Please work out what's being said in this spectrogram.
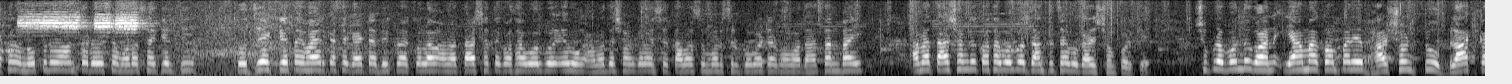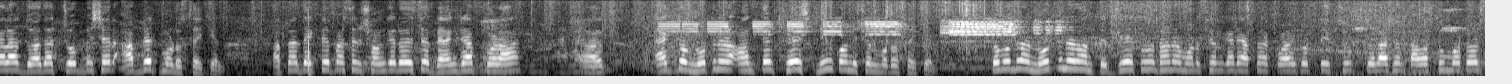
এখনও নতুন অন্তে রয়েছে মোটরসাইকেলটি। তো যে ক্রেতা ভাইয়ের কাছে গাড়িটা বিক্রয় করলাম, আমরা তার সাথে কথা বলব এবং আমাদের সঙ্গে রয়েছে তাবাসু মোটরসের প্রোভাইডার মোহাম্মদ হাসান ভাই। আমরা তার সঙ্গে কথা বলব, জানতে চাইব গাড়ির সম্পর্কে। সুপ্র বন্ধুগণ, ইয়ামা কোম্পানির ভার্সন টু ব্ল্যাক কালার দু হাজার চব্বিশের আপডেট মোটরসাইকেল। আপনারা দেখতে পাচ্ছেন, সঙ্গে রয়েছে ব্যাংক ড্রাফ করা একদম নতুনের অন্তে ফ্রেশ নিউ কন্ডিশন মোটরসাইকেল। তো বন্ধুরা, নতুনের অন্তে যে কোনো ধরনের মোটরসাইকেল গাড়ি আপনারা ক্রয় করতে ইচ্ছুক, চলে আসুন Tabassum motors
